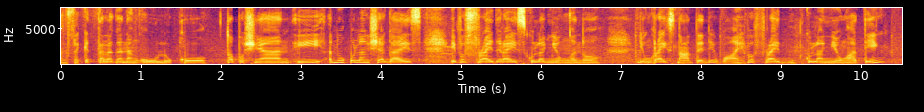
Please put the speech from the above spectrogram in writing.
ang sakit talaga ng ulo ko. Tapos yan, i ano ko lang siya guys, if fried rice ko lang yung ano, yung rice natin, di ba? If fried ko lang yung ating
